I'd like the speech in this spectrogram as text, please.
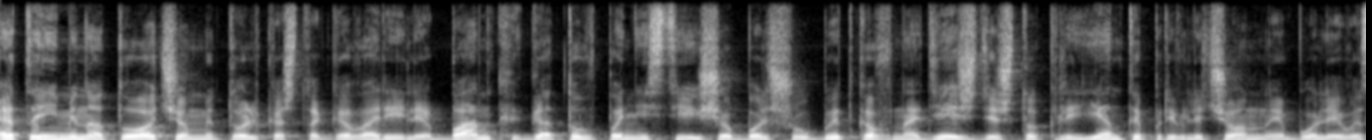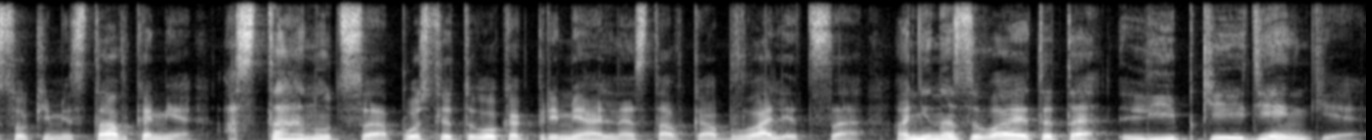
Это именно то, о чем мы только что говорили. Банк готов понести еще больше убытков в надежде, что клиенты, привлеченные более высокими ставками, останутся после того, как премиальная ставка обвалится. Они называют это «липкие деньги».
